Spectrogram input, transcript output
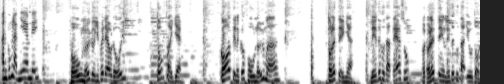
Anh cũng làm như em đi Phụ nữ cần gì phải đeo đuổi. Tốn thời gian. Có tiền là có phụ nữ mà. Tôi lấy tiền nha. liền tới cô ta té xuống. Rồi lấy tiền liền tới cô ta yêu tôi.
